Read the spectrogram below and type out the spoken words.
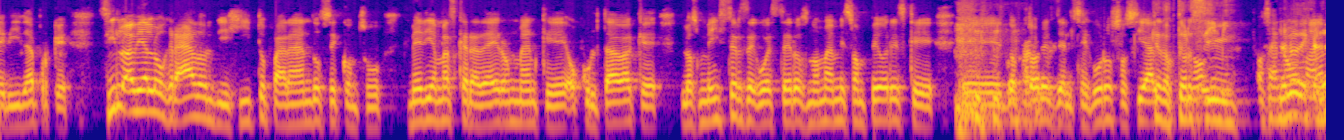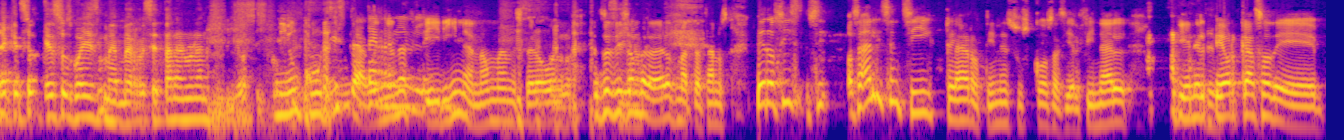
herida, porque sí lo había logrado el viejito parándose con su media máscara de Iron Man que ocultaba que los meisters de Westeros, no mames, son peores que eh, doctores del Seguro Social. Que doctor ¿no? Simi. O sea, Yo no no dejaría que, eso- que esos güeyes me, me recetaran un antibiótico. Ni un curista, güey, ni una terrible. aspirina, no mames, pero bueno, esos sí Sí, son no. verdaderos matasanos. Pero sí, sí, o sea, Alicent sí, claro, tiene sus cosas y al final tiene el Sí. peor caso de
